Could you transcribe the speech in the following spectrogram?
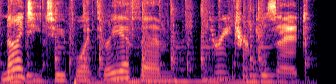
92.3 FM. 3 Triple Z.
